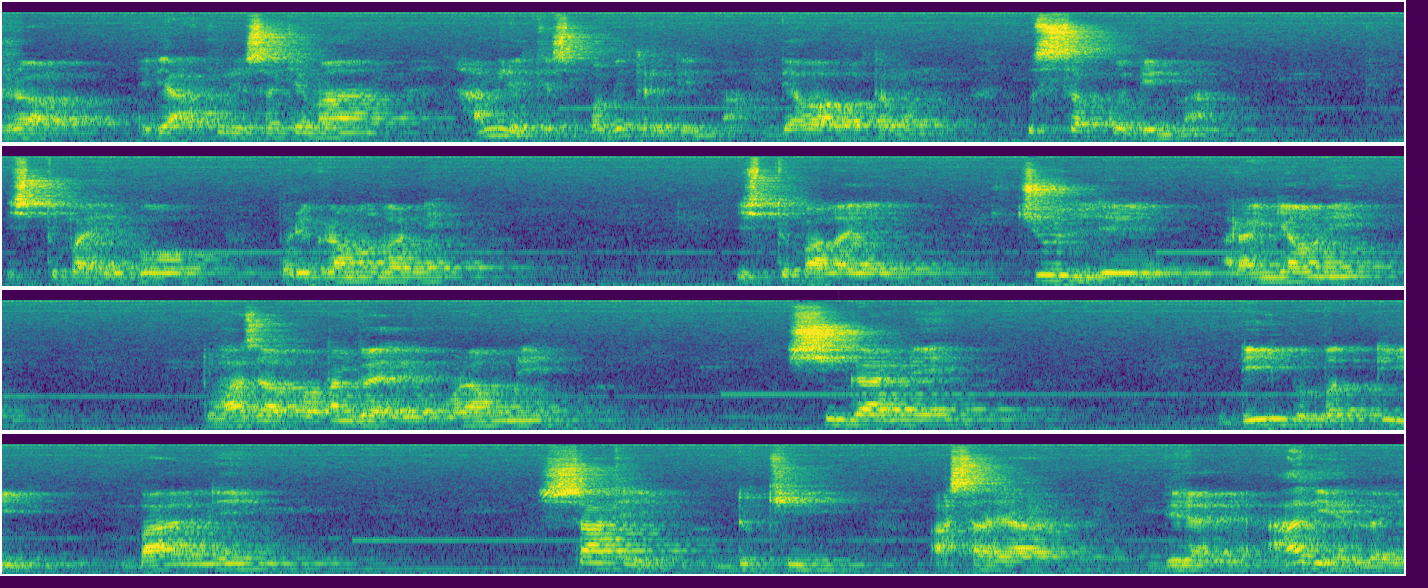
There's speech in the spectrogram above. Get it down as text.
र यदि आफूले सकेमा हामीले त्यस पवित्र दिनमा देवावतरण उत्सवको दिनमा स्तुपाहरूको परिक्रमा गर्ने स्तुपालाई चुनले रङ्ग्याउने ध्वजा पतङ्गहरू उडाउने सिँगार्ने दीप बत्ती बाल्ने साथै दुःखी असहाय बिरामी आदिहरूलाई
